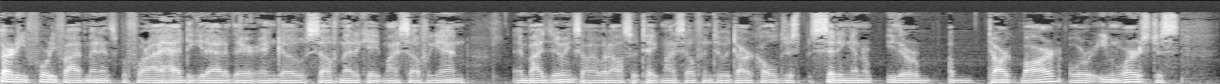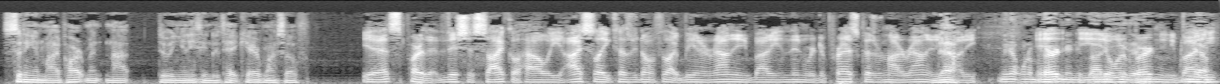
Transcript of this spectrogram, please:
30, 45 minutes before I had to get out of there and go self medicate myself again. And by doing so, I would also take myself into a dark hole, just sitting in a, either a dark bar or even worse, just sitting in my apartment, not doing anything to take care of myself. Yeah, that's part of that vicious cycle. How we isolate because we don't feel like being around anybody, and then we're depressed because we're not around Yeah. anybody. We don't wanna And burden You anybody don't want to burden anybody.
